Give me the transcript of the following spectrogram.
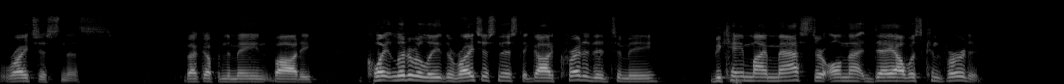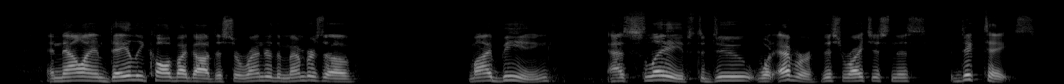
righteousness. Back up in the main body. Quite literally, the righteousness that God credited to me became my master on that day I was converted. And now I am daily called by God to surrender the members of my being as slaves to do whatever this righteousness dictates.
